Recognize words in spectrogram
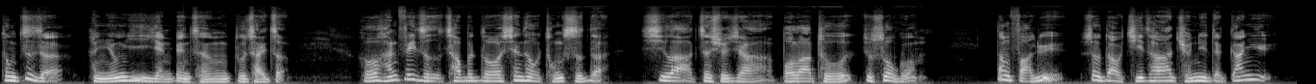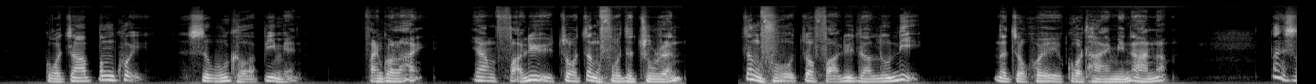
统治者很容易演变成独裁者。和韩非子差不多先后同时的希腊哲学家柏拉图就说过：“当法律受到其他权力的干预，国家崩溃是无可避免。反过来，让法律做政府的主人，政府做法律的奴隶，那就会国泰民安了。但是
